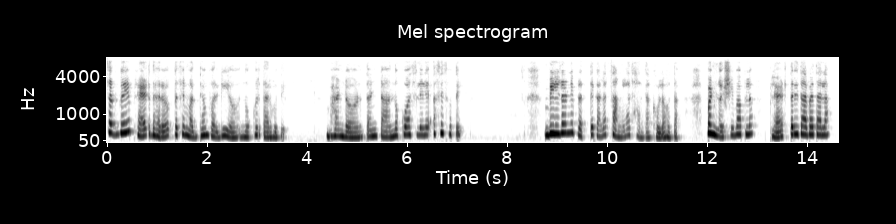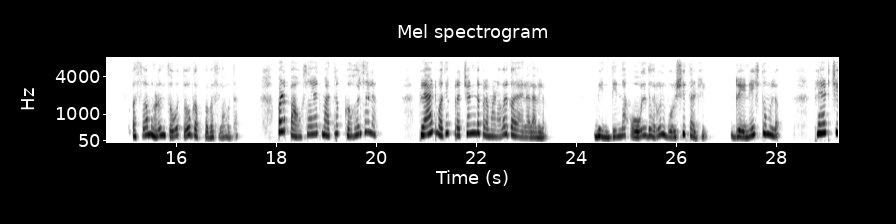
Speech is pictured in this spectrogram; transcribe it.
सगळे फ्लॅटधारक तसे मध्यमवर्गीय, नोकरदार होते. भांडण, तंटा नको असलेले असेच होते. बिल्डरने प्रत्येकाला चांगलाच हात दाखवला होता. पण नशीब आपलं, फ्लॅट तरी ताब्यात आला, असं म्हणून जो तो गप्प बसला होता. पण पावसाळ्यात मात्र कहर झाला. फ्लॅटमध्ये प्रचंड प्रमाणावर गळायला लागलं. भिंतींना ओल धरून बुरशी चढली. ड्रेनेज तुंबलं. फ्लॅटची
